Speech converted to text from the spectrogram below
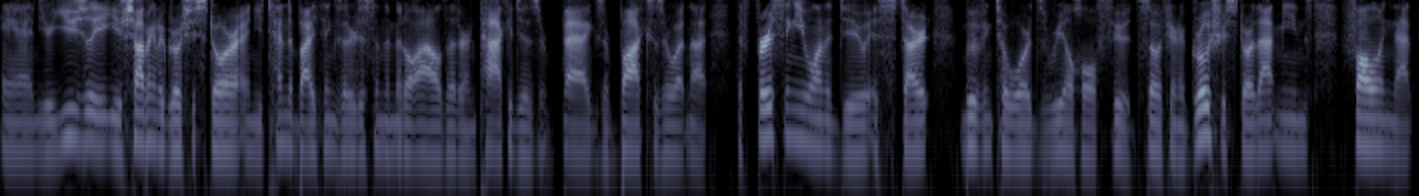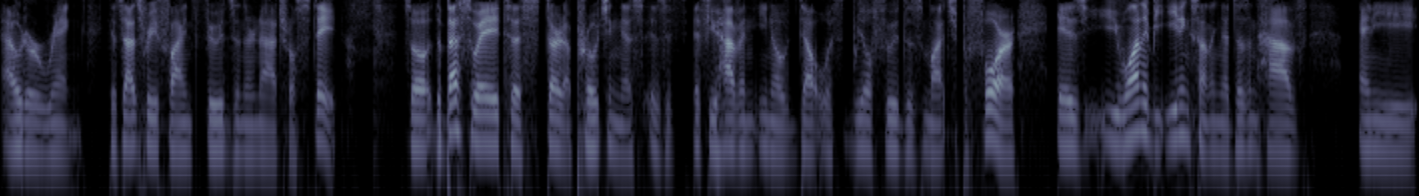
and you're usually you're shopping at a grocery store and you tend to buy things that are just in the middle aisles that are in packages or bags or boxes or whatnot the first thing you want to do is start moving towards real whole foods so if you're in a grocery store that means following that outer ring because that's where you find foods in their natural state so the best way to start approaching this is if, if you haven't, you know, dealt with real foods as much before, is you want to be eating something that doesn't have any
